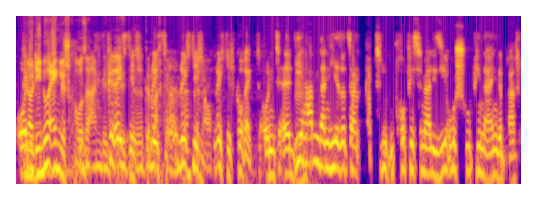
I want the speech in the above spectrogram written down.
Und genau, die nur Englischkurse angegeben richtig, gemacht richtig, haben. Ne? Richtig, genau. richtig, korrekt. Und äh, die mhm. haben dann hier sozusagen absoluten Professionalisierungsschub hineingebracht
